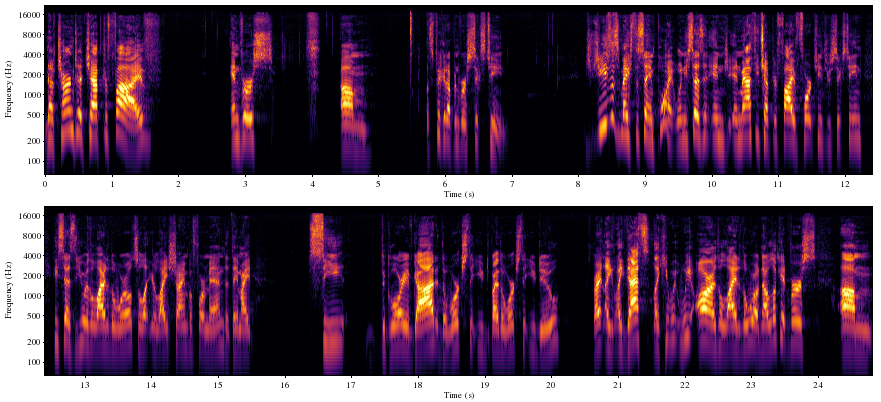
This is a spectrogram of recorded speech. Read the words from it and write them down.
Now turn to chapter five and verse. Um, let's pick it up in verse 16. Jesus makes the same point when he says in, in, in, Matthew chapter 5, 14 through 16, he says, You are the light of the world, so let your light shine before men, that they might see the glory of God, the works that you by the works that you do. Right? Like, like that's like we, we are the light of the world. Now look at verse um,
